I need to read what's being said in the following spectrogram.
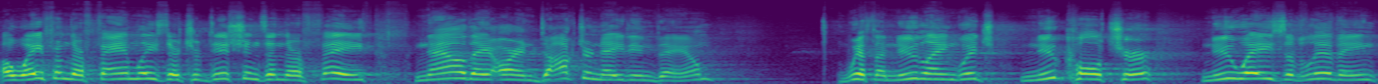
away from their families, their traditions, and their faith, now they are indoctrinating them with a new language, new culture, new ways of living,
